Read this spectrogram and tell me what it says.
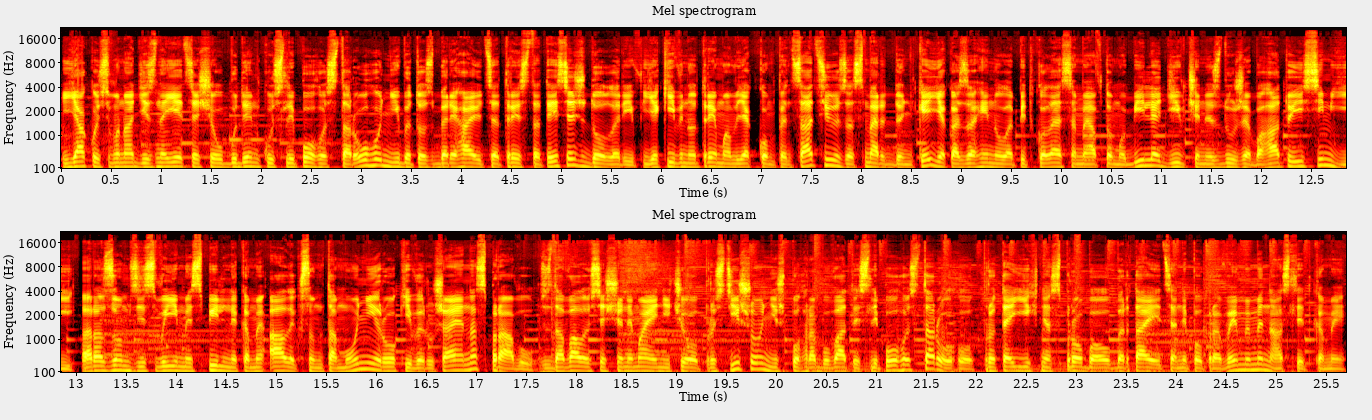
Якось вона дізнається, що у будинку сліпого старого нібито зберігаються 300 тисяч доларів, які він отримав як компенсацію за смерть доньки, яка загинула під колесами автомобіля дівчини з дуже багатої сім'ї. Разом зі своїми спільниками Алексом та Моні Рокі вирушає на справу. Здавалося, що немає нічого простішого ніж пограбувати сліпого старого, проте їхня спроба обертається непоправимими наслідками.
